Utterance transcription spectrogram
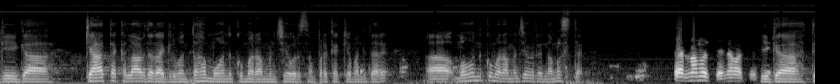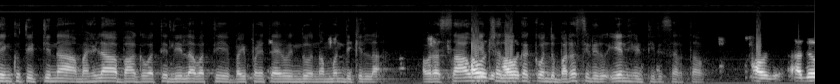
ಈಗ ಖ್ಯಾತ ಕಲಾವಿದರಾಗಿರುವಂತಹ ಮೋಹನ್ ಕುಮಾರ್ ಅಮ್ಮಂಜಿ ಅವರ ಸಂಪರ್ಕಕ್ಕೆ ಬಂದಿದ್ದಾರೆ. ಮೋಹನ್ ಕುಮಾರ್ ಅಮ್ಮಂಜಿ ಅವರೇ ನಮಸ್ತೆ. ಸರ್ ನಮಸ್ತೆ ನಮಸ್ತೆ. ಈಗ ತೆಂಕುತಿಟ್ಟಿನ ಮಹಿಳಾ ಭಾಗವತಿ ಲೀಲಾವತಿ ಭಯಪಡಿತಾ ಇರೋ ಇಂದು ನಮ್ಮೊಂದಿಗಿಲ್ಲ. ಅವರ ಸಾವು ಯಕ್ಷ ಲೋಕಕ್ಕೆ ಒಂದು ಬರಸಿಡಿದು ಏನ್ ಹೇಳ್ತೀರಿ ಸರ್ ತಾವು? ಹೌದು ಅದು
